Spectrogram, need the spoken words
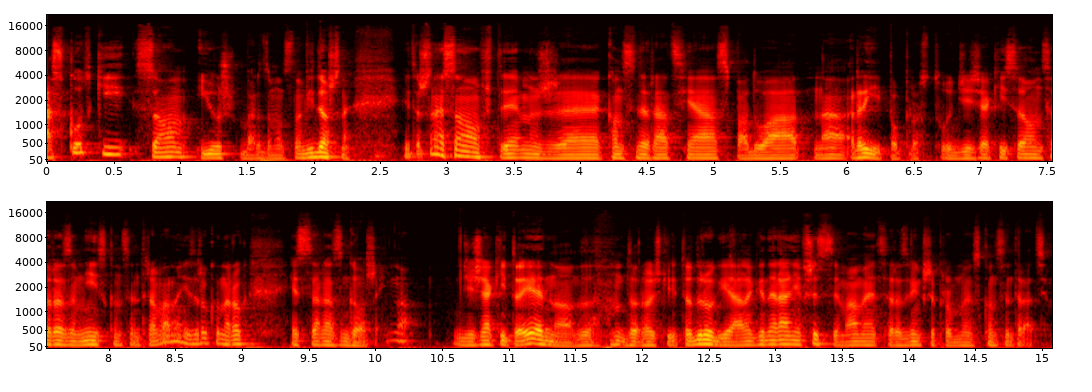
A skutki są już bardzo mocno widoczne. Widoczne są w tym, że koncentracja spadła na ryj po prostu. Dzieciaki są coraz mniej skoncentrowane i z roku na rok jest coraz gorzej. No, Dzieciaki to jedno, dorośli to drugie, ale generalnie wszyscy mamy coraz większe problemy z koncentracją.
